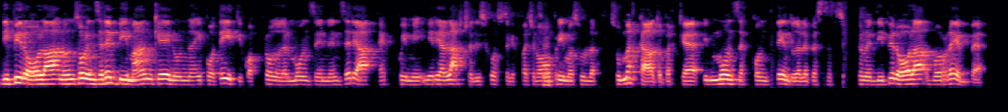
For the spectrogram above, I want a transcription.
di Pirola non solo in Serie B ma anche in un ipotetico approdo del Monza in, in Serie A e qui mi, mi riallaccio al discorso che facevamo sì. prima sul, sul, mercato perché il Monza è contento delle prestazioni di Pirola vorrebbe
